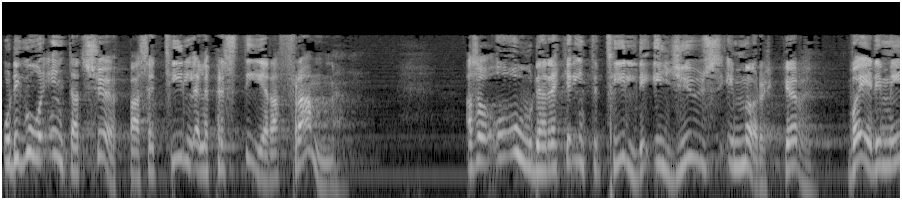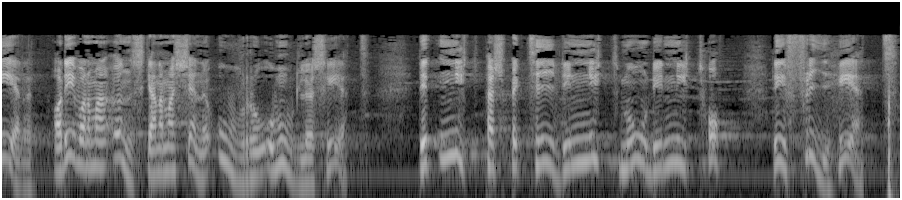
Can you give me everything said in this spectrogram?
Och det går inte att köpa sig till eller prestera fram. Alltså, och orden räcker inte till. Det är ljus i mörker. Vad är det mer? Ja, det är vad man önskar när man känner oro och modlöshet. Det är ett nytt perspektiv, det är nytt mod, det är nytt hopp, det är frihet.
